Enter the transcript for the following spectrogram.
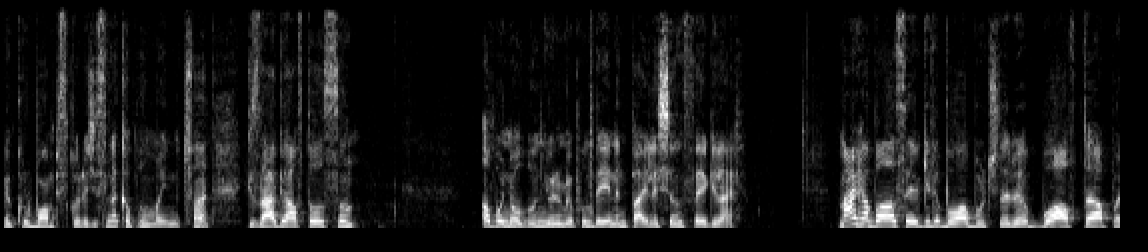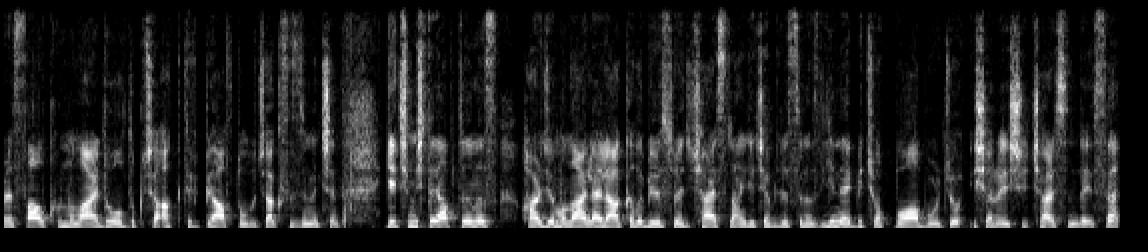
ve kurban psikolojisine kapılmayın lütfen. Güzel bir hafta olsun. Abone olun, yorum yapın, beğenin, paylaşın. Sevgiler. Merhaba sevgili boğa burçları. Bu hafta parasal konularda oldukça aktif bir hafta olacak sizin için. Geçmişte yaptığınız harcamalarla alakalı bir süreç içerisinden geçebilirsiniz. Yine birçok boğa burcu iş arayışı içerisinde ise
